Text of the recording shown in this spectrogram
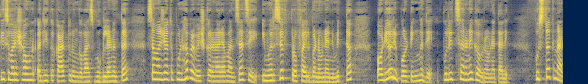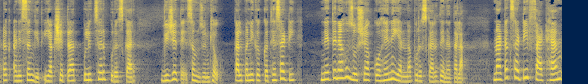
तीस वर्षाहून अधिक काळ तुरुंगवास भोगल्यानंतर समाजात पुन्हा प्रवेश करणाऱ्या माणसाचे इमर्सिव्ह प्रोफाईल बनवण्यानिमित्त ऑडिओ रिपोर्टिंगमध्ये पुलिसरने गौरवण्यात आले. पुस्तक नाटक आणि संगीत या क्षेत्रात पुलित्सर पुरस्कार विजेते समजून घेऊ. काल्पनिक कथेसाठी नेतेन्याहू जोशिया कोहेने यांना पुरस्कार देण्यात आला. नाटकसाठी फॅट हॅम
